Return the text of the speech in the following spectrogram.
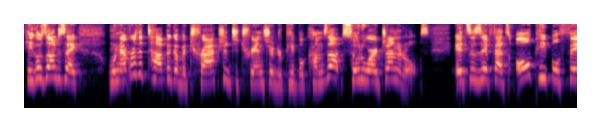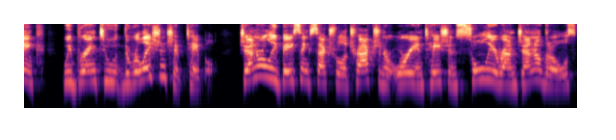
He goes on to say, whenever the topic of attraction to transgender people comes up, so do our genitals. It's as if that's all people think we bring to the relationship table. Generally, basing sexual attraction or orientation solely around genitals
